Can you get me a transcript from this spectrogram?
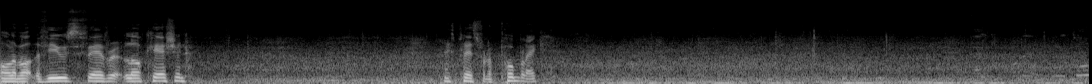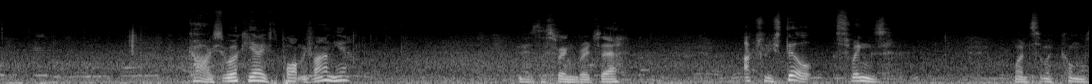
All about the views, favourite location. Nice place for a public. God, I used to work here, I used to park my van here. There's the swing bridge there. Actually still swings when summer comes.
